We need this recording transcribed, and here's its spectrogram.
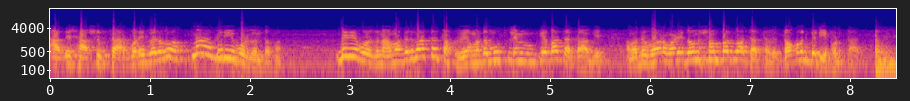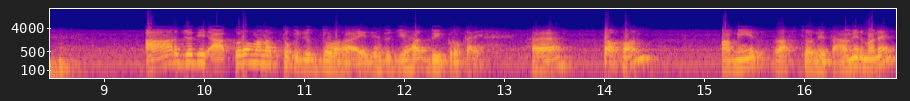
আদেশ আসুক, তারপরে বেরোবো? না, বেরিয়ে পড়বেন তখন। বেরিয়ে পড়বেন। আমাদের বাঁচাতে হবে, আমাদের মুসলিমকে বাঁচাতে হবে, আমাদের ঘর বাড়ি ধন সম্পদ বাঁচাতে হবে, তখন বেরিয়ে পড়তে হবে। আর যদি আক্রমণাত্মক যুদ্ধ হয়, যেহেতু জিহাদ দুই প্রকারের হ্যাঁ? তখন আমির রাষ্ট্রনেতা, আমির মানে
